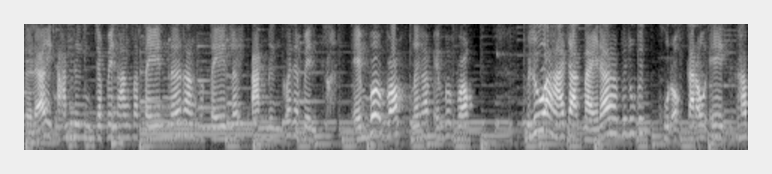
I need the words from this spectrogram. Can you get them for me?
สร็จแล้วอีกอันหนึ่งจะเป็นทางสเตนนะทางสเตนแล้วอีกอันหนึ่งก็จะเป็นแอมเบอร์บล็อกนะครับแอมเบอร์บล็อกไม่รู้ว่าหาจากไหนนะ ไม่รู้ไปขุดออกกันเอาเองครับ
